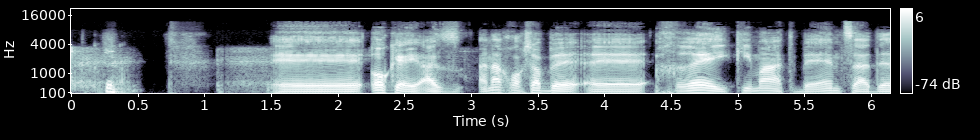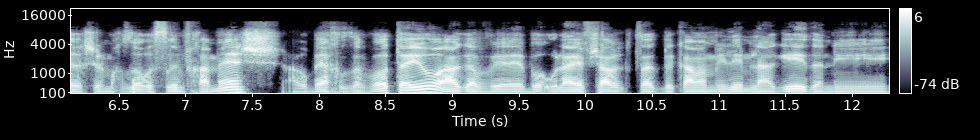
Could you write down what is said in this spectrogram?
אוקיי, אז אנחנו עכשיו אה, אחרי, כמעט באמצע הדרך של מחזור 25, הרבה אכזבות היו. אגב, אה, אולי אפשר קצת בכמה מילים להגיד, אני,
